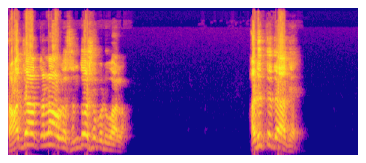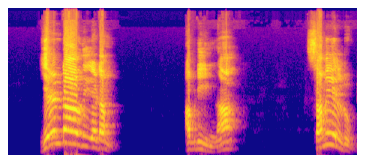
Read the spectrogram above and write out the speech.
ராஜாக்கெல்லாம் அவ்வளவு சந்தோஷப்படுவாளாம். அடுத்ததாக இரண்டாவது இடம் அப்படின்னா சமையல் ரூம்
